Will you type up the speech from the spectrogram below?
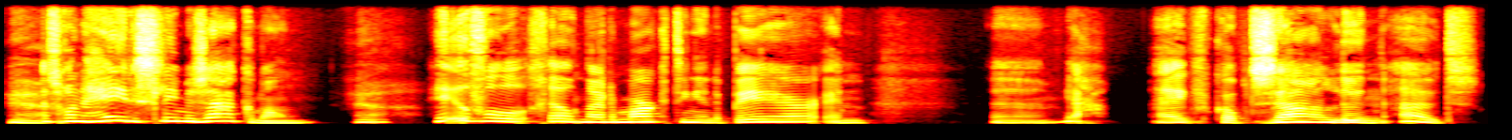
ja. Hij is gewoon een hele slimme zakenman. Ja. Heel veel geld naar de marketing en de PR. En eh, ja, hij verkoopt zalen uit.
